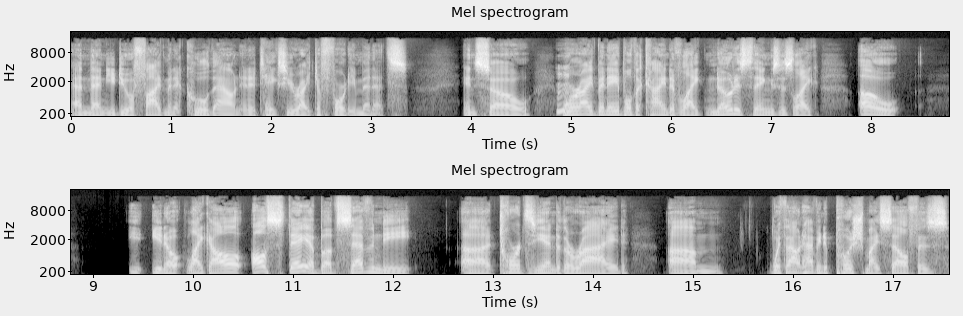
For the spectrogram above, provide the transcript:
and then you do a five minute cool down and it takes you right to 40 minutes. And so where I've been able to kind of like notice things is like, oh, you, you know, like I'll I'll stay above 70 uh towards the end of the ride um without having to push myself as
